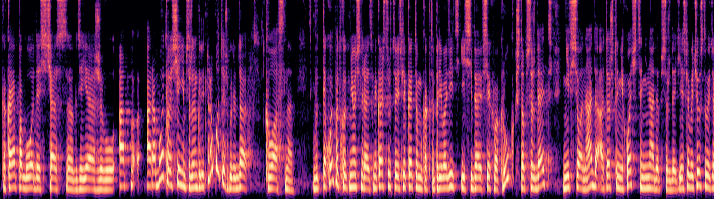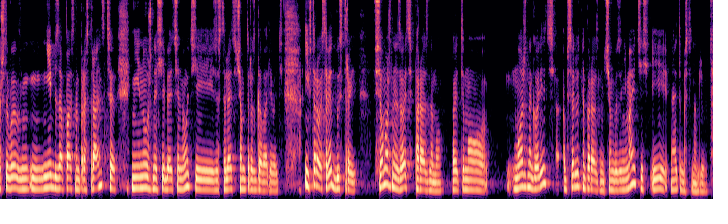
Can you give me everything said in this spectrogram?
какая погода сейчас, э, где я живу. А, а работу вообще не обсуждаем. Говорит, ну работаешь? Говорю, да, классно. Вот такой подход мне очень нравится. Мне кажется, что если к этому как-то приводить и себя, и всех вокруг, что обсуждать не все надо, а то, что не хочется, не надо обсуждать. Если вы чувствуете, что вы в небезопасном пространстве, не нужно себя тянуть и заставлять о чем-то разговаривать. И второй совет быстрый. Все можно называть по-разному. Поэтому можно говорить абсолютно по-разному, чем вы занимаетесь, и на этом останавливаться.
